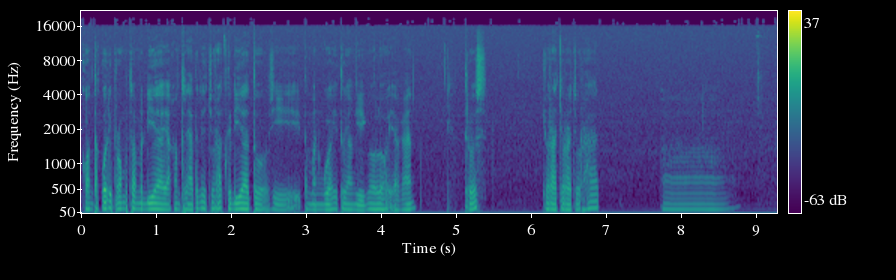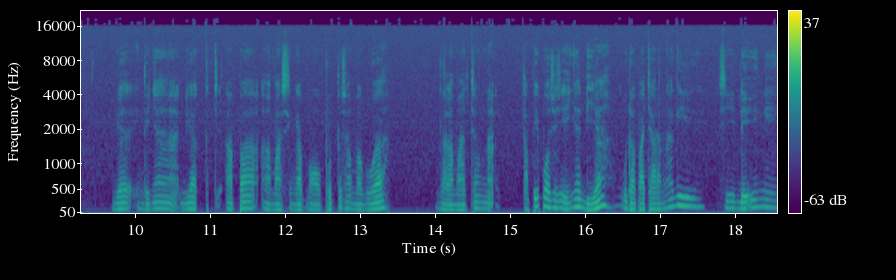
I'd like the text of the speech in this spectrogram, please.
kontak gue dipromot sama dia ya kan? Ternyata dia curhat ke dia tuh si teman gue itu yang Gigolo ya kan? Terus curhat curhat curhat uh, dia intinya dia apa uh, masih nggak mau putus sama gua segala macam nah tapi posisinya dia udah pacaran lagi si D ini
